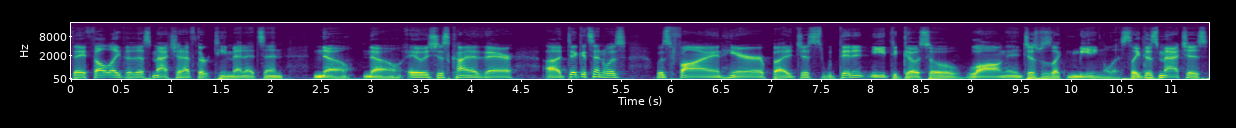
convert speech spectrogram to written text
they felt like that this match should have 13 minutes, and no, no, it was just kind of there. Uh, Dickinson was was fine here, but it just didn't need to go so long, and it just was like meaningless. Like this match is,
